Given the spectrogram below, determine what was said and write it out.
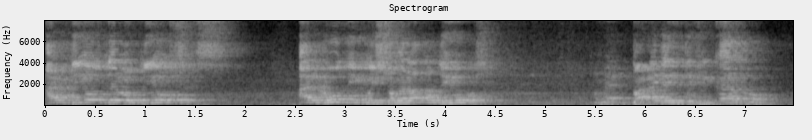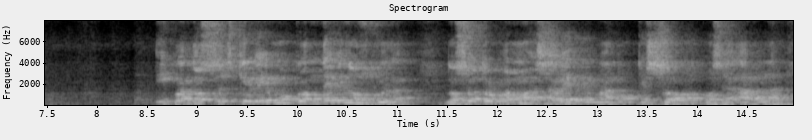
Al Dios de los dioses. Al único y soberano Dios. Amén. Para identificarlo. Y cuando escribimos con D nosotros vamos a saber, hermano, que son, o sea, habla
